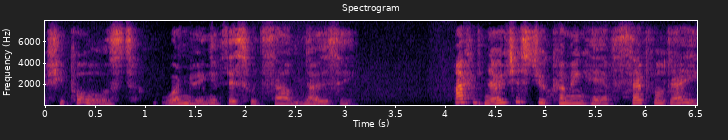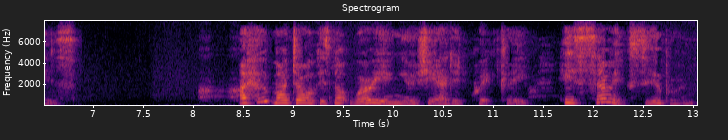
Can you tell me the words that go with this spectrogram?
she paused, wondering if this would sound nosy. I have noticed you coming here for several days. I hope my dog is not worrying you, she added quickly. He's so exuberant.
